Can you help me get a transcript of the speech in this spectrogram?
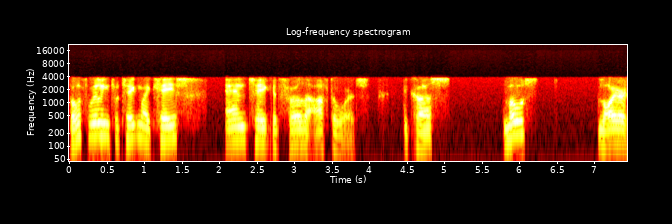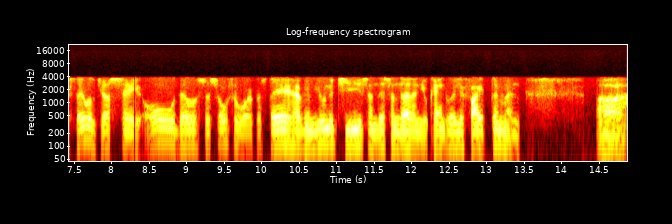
both willing to take my case and take it further afterwards. Because most lawyers they will just say, "Oh, those are social workers. They have immunities and this and that, and you can't really fight them." And uh,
